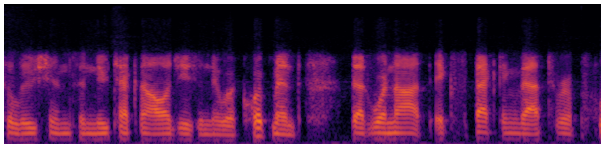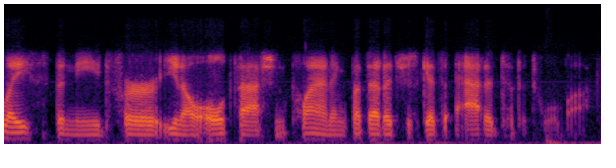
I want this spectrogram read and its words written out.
solutions and new technologies and new equipment that we're not expecting that to replace the need for you know old fashioned planning but that it just gets added to the toolbox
